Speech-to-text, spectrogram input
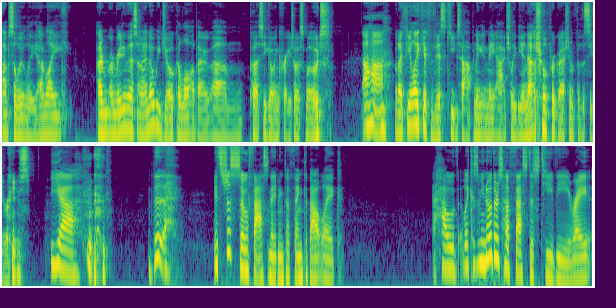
Absolutely. I'm like, I'm I'm reading this, and I know we joke a lot about um, Percy going Kratos mode, Uh huh. but I feel like if this keeps happening, it may actually be a natural progression for the series. Yeah. the it's just so fascinating to think about like how like cuz we know there's Hephaestus TV, right?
